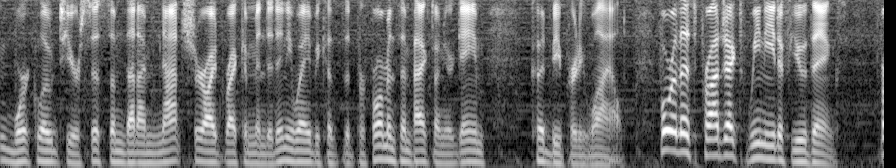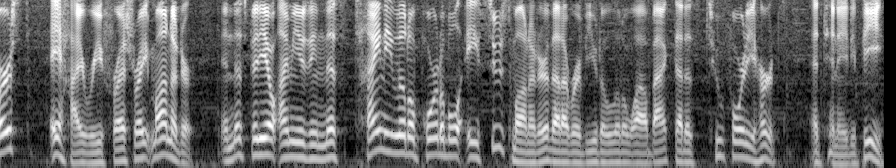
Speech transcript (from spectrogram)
workload to your system that I'm not sure I'd recommend it anyway because the performance impact on your game could be pretty wild. For this project, we need a few things. First, a high refresh rate monitor. In this video, I'm using this tiny little portable Asus monitor that I reviewed a little while back that is 240 Hz at 1080p.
